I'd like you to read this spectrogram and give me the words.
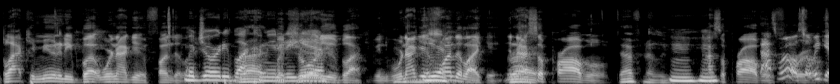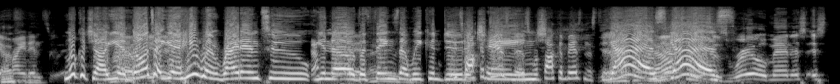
black community, but we're not getting funded. Like it. Majority black Right. community. majority of black community. We're not getting Yeah. funded like it, and that's a problem. Definitely. yeah. Mhm. That's a problem. That's for real. So we get right into it. Look at y'all. Yeah, Right, Dante. yeah. Yeah, he went right into That's you know good. the things that we can do We're to talking business. We're talking business. today. Yes, Now, yes. This is real, man. It's it's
